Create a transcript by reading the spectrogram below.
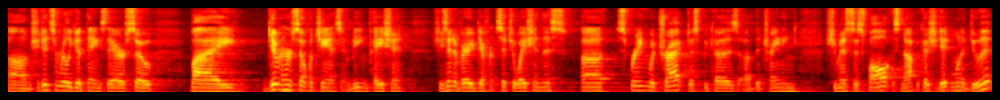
Um, she did some really good things there. So by giving herself a chance and being patient, she's in a very different situation this uh, spring with track just because of the training she missed this fall. It's not because she didn't want to do it,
